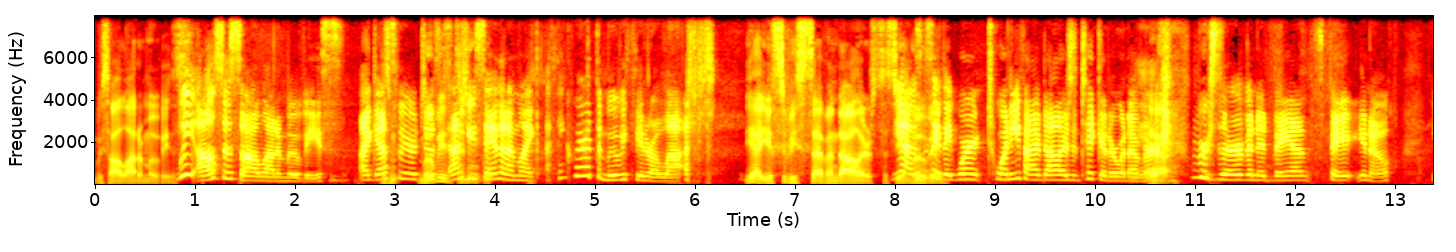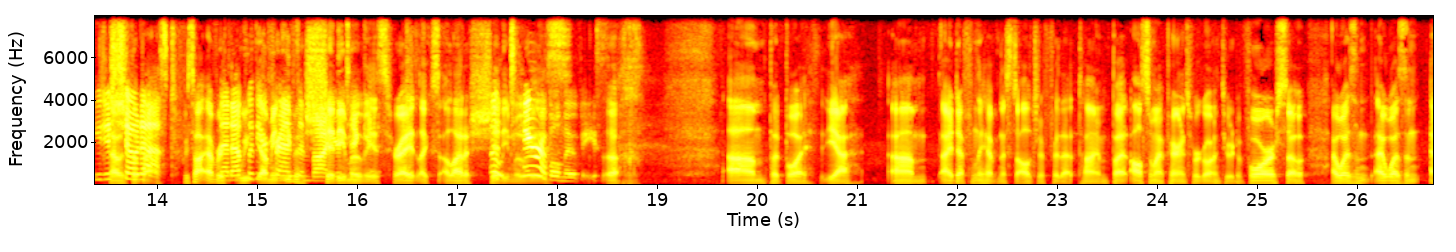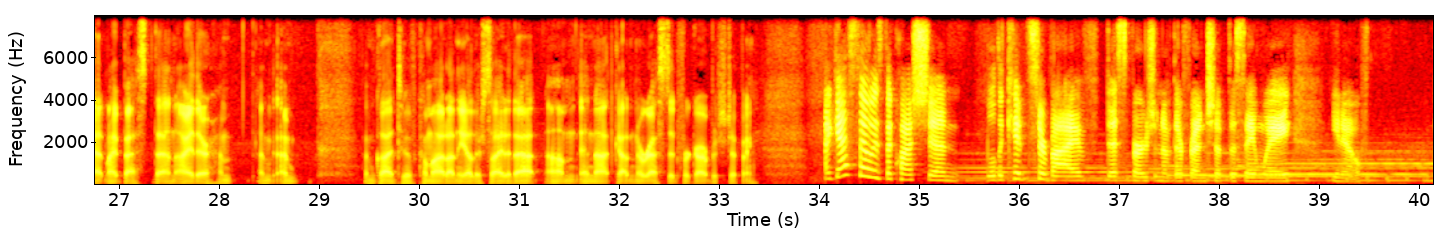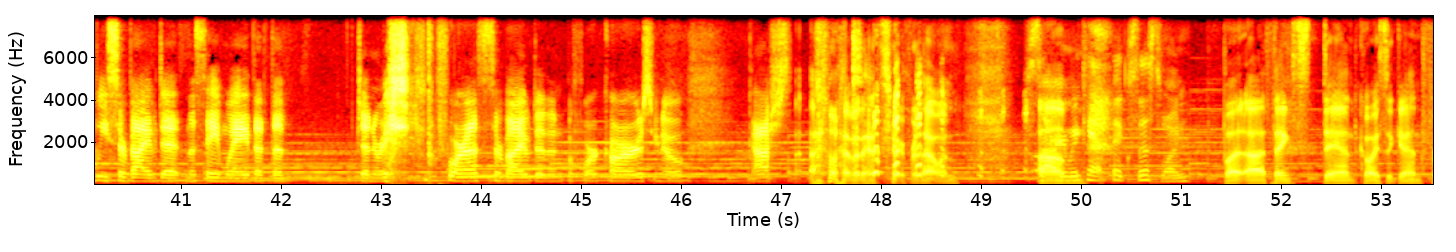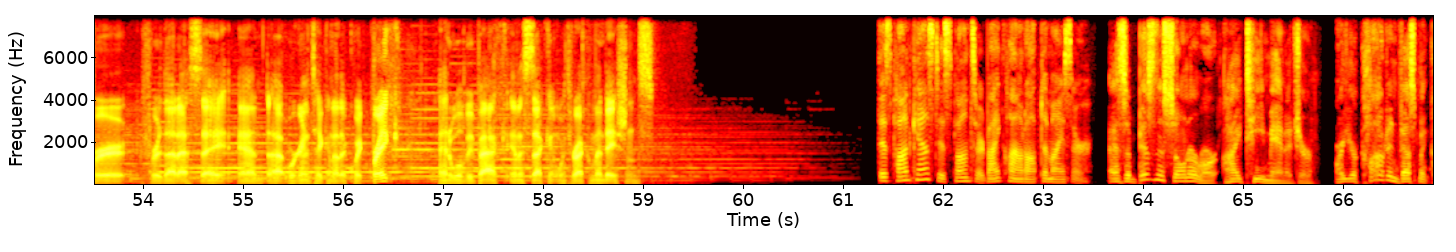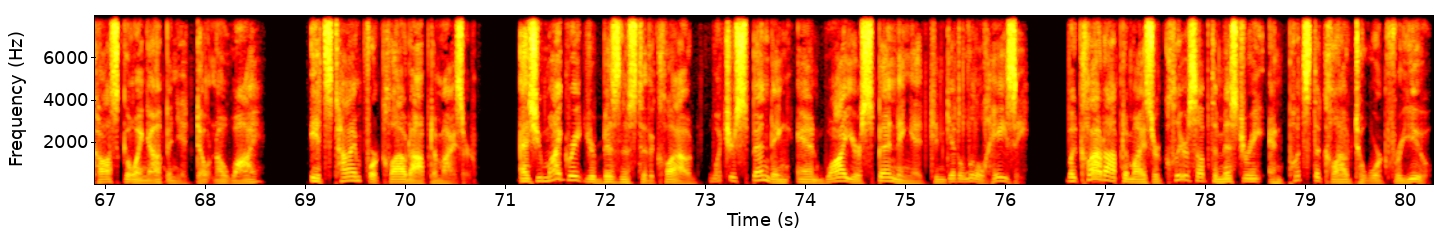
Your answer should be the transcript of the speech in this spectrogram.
We saw a lot of movies. We also saw a lot of movies. I guess we were just as you say that I'm like, I think we were at the movie theater a lot. yeah, it used to be seven dollars to see yeah, I was gonna say they weren't twenty five dollars a ticket or whatever. Yeah. Reserve in advance, pay you know. You just showed up. We saw every. met up we- I mean, even and bought your shitty ticket. movies, right? Like a lot of shitty movies. terrible movies. Ugh. Um, but boy, yeah. Um, I definitely have nostalgia for that time. But also, my parents were going through a divorce, so I wasn't. I wasn't at my best then either. I'm. I'm. I'm. I'm glad to have come out on the other side of that um, and not gotten arrested for garbage tipping. I guess that was the question. Will the kids survive this version of their friendship the same way, you know, we survived it in the same way that the generation before us survived it and before cars, you know, gosh. I don't have an answer for that one. Sorry, Um, we can't fix this one. But uh, thanks, Dan Kois, again for for that essay. And uh, we're going to take another quick break, and we'll be back in a second with recommendations. This podcast is sponsored by Cloud Optimizer. As a business owner or IT manager, are your cloud investment costs going up and you don't know why? It's time for Cloud Optimizer. As you migrate your business to the cloud, what you're spending and why you're spending it can get a little hazy. But Cloud Optimizer clears up the mystery and puts the cloud to work for you.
